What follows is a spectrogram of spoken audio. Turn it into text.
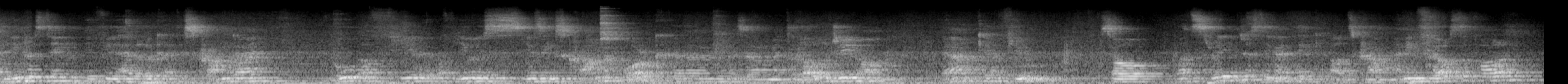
And interesting, if you have a look at the Scrum guide, who of you, of you is using Scrum at work um, as a methodology or, yeah, okay, a few. So what's really interesting, I think, about Scrum, I mean, first of all,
